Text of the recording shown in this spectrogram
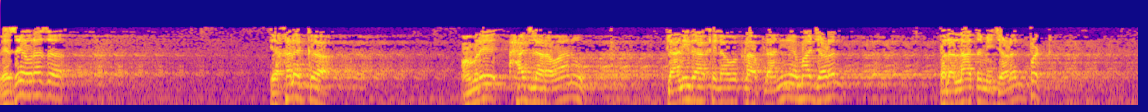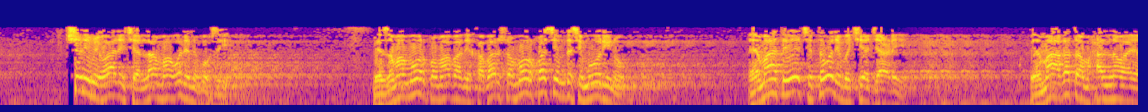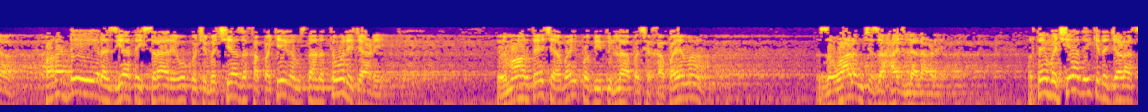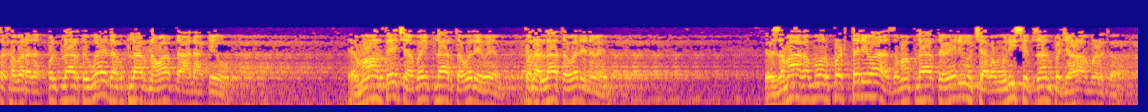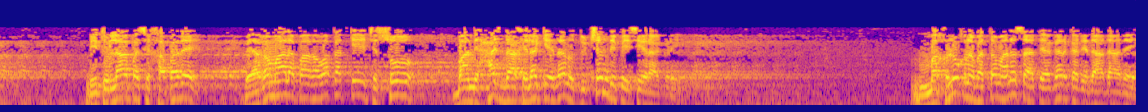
وزه ورځ یا خلک عمره حج ل روانو پلانی داخله وکړه پلانی ما جړل پر الله ته می جړل پټ چغې مې والې چې الله ما ولې نه بوزي به زما مور په ما باندې خبر شو مور خوسیم د سي مورینو ما ته چې ته ولې بچیا جاړې به ما هغه ته محل نه وایا هغه ډېر زیات اصرار وکړ چې بچیا زه خپکیږم ستانه ته ولې جاړې به ما ورته چې ابای په بیت الله پسې خپایم زه واړم چې زه حج لاله ته بچیا دې کې د جړا څخه خبره ده خپل پلار ته وای دا پلار نواب د علاقې وو ما ورته چې ابای پلار ته ولې وایم خپل الله ته ولې نه وایم زما غ مور پټ تلې وا زما پلار ته ویلو چې هغه مولوی صاحب ځان په جړا مړ کا بیت الله پسې خپه ده هغه مال په هغه وخت کې چې سو باندې حج داخله کېدل او د چند پیسې راکړي مخلوق نه به تم نه ساتي اگر کدي دادا دی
